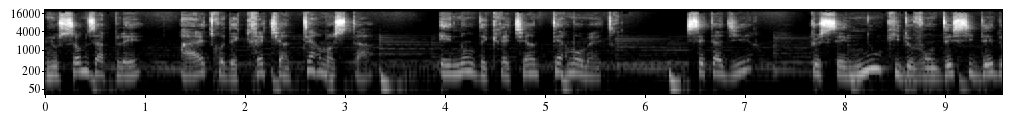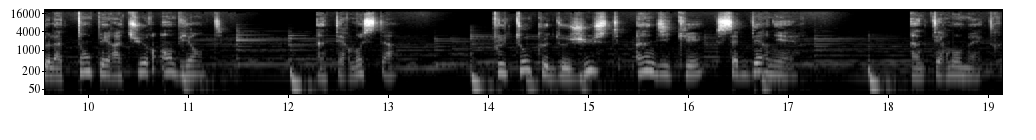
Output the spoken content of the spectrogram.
nous sommes appelés à être des chrétiens thermostats et non des chrétiens thermomètres. C'est-à-dire que c'est nous qui devons décider de la température ambiante, un thermostat, plutôt que de juste indiquer cette dernière, un thermomètre.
